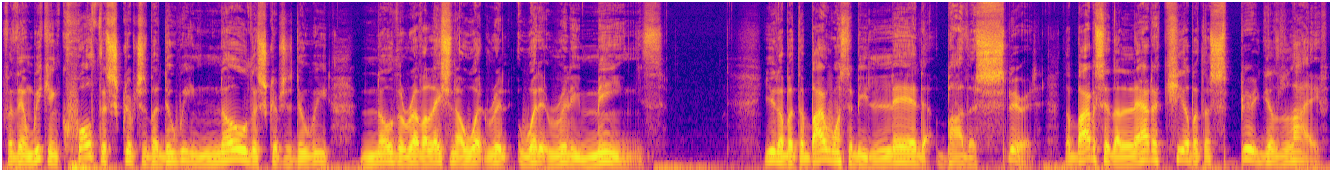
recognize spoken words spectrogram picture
for them. We can quote the scriptures, but do we know the scriptures? Do we know the revelation of what re- what it really means? You know, but the Bible wants to be led by the Spirit. The Bible said the latter kill, but the Spirit gives life.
